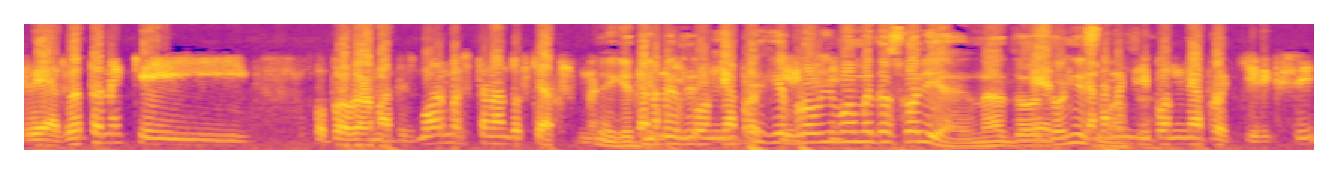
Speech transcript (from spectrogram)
χρειαζόταν και η, ο προγραμματισμός μας ήταν να το φτιάξουμε. Ναι, γιατί κάναμε υπήρχε, λοιπόν μια προκήρυξη. πρόβλημα με τα σχολεία, να το ε, τονίσουμε. Κάναμε αυτό. λοιπόν μια προκήρυξη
